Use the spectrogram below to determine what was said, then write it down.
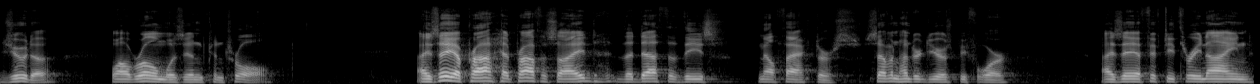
Judah, while Rome was in control. Isaiah had prophesied the death of these malefactors 700 years before. Isaiah 53 9,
